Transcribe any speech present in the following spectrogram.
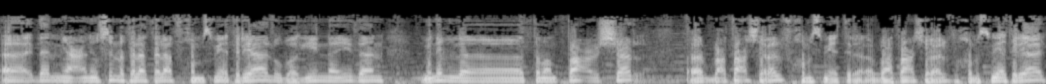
آه إذا يعني وصلنا 3500 ريال وباقي لنا إذا من ال 18 14500 ريال. 14500 ريال.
